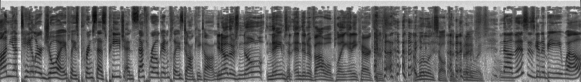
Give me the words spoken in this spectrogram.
Anya Taylor Joy plays Princess Peach, and Seth Rogen plays Donkey Kong. you know, there's no names that end in a vowel playing any characters. I'm a little insulted. But, anyways. Now this is going to be well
